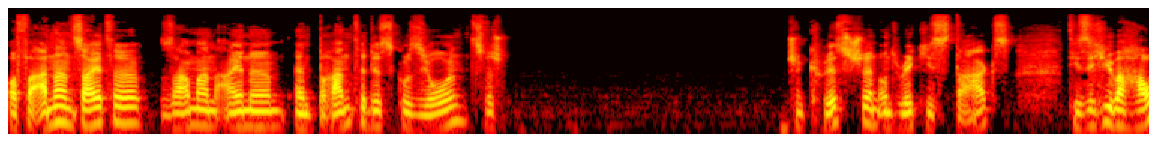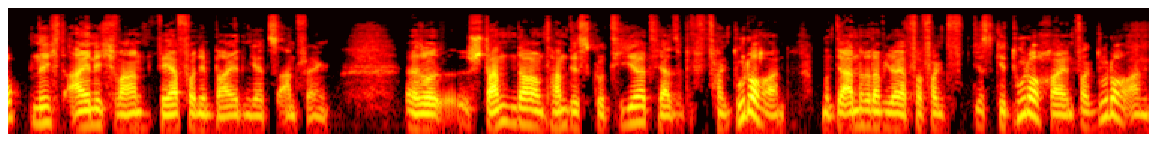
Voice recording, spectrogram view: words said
auf der anderen Seite sah man eine entbrannte Diskussion zwischen Christian und Ricky Starks, die sich überhaupt nicht einig waren, wer von den beiden jetzt anfängt also standen da und haben diskutiert, ja, also fang du doch an. Und der andere dann wieder, ja, fang, jetzt geh du doch rein, fang du doch an.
